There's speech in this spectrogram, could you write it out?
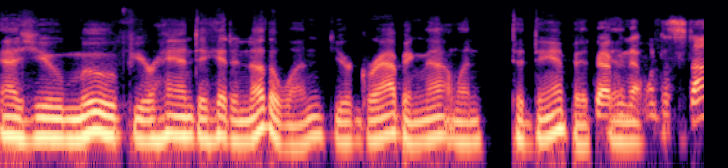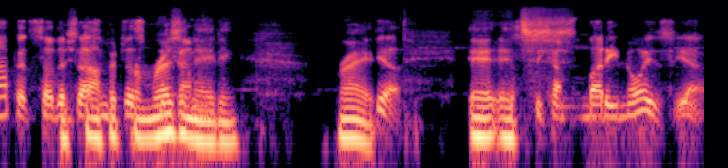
as you move your hand to hit another one you're grabbing that one to damp it grabbing and that one to stop it, so that stop doesn't it just from become- resonating right Yeah. it, it's become muddy noise. Yeah.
